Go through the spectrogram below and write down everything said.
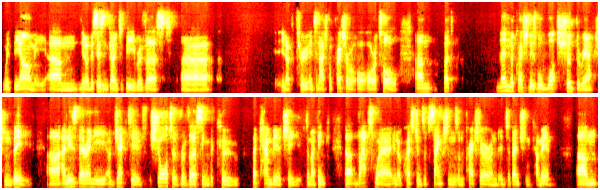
with the army. Um, you know, this isn't going to be reversed, uh, you know, through international pressure or, or at all. Um, but then the question is, well, what should the reaction be? Uh, and is there any objective short of reversing the coup that can be achieved? And I think uh, that's where you know questions of sanctions and pressure and intervention come in. Um,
